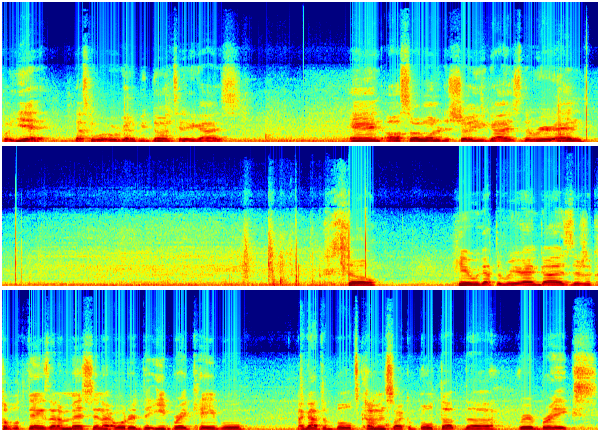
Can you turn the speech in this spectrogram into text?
But yeah, that's what we're gonna be doing today, guys. And also I wanted to show you guys the rear end. So here we got the rear end, guys. There's a couple things that I'm missing. I ordered the e-brake cable. I got the bolts coming so I can bolt up the rear brakes.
